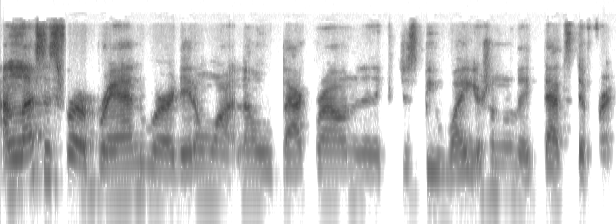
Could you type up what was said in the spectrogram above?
Unless it's for a brand where they don't want no background and it could just be white or something like that's different.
